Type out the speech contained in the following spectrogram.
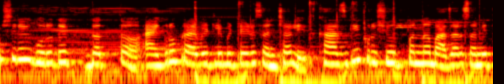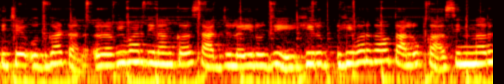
Om Shri Gurudev Datta agro private limited संचालित खासगी कृषी उत्पन्न बाजार समितीचे उद्घाटन रविवार दिनांक सात जुलै रोजी हिर हिवरगाव तालुका सिन्नर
